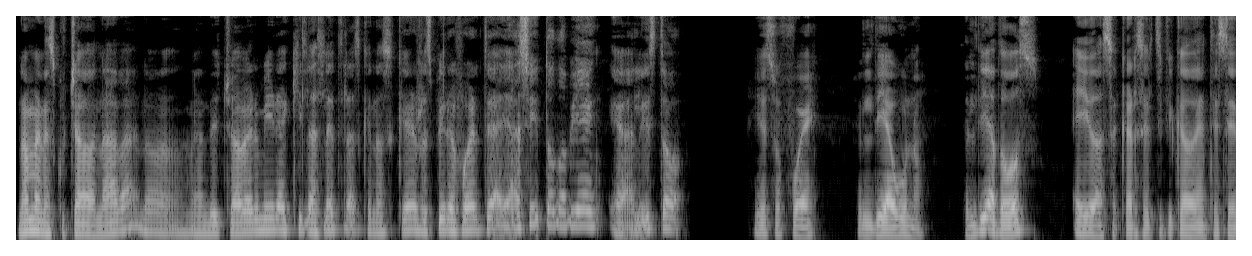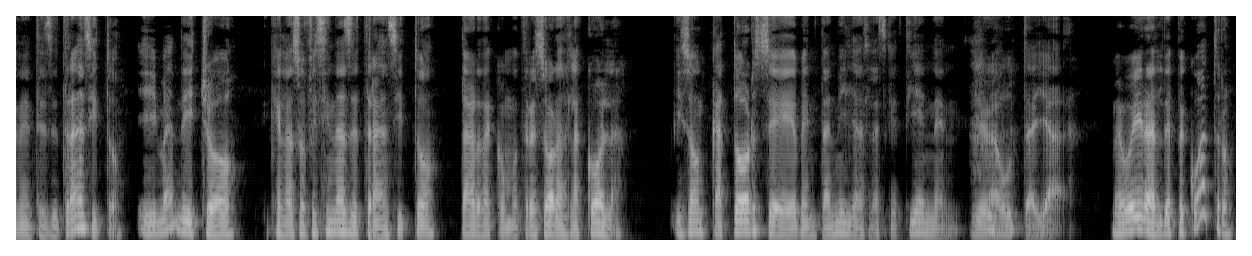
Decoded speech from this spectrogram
No me han escuchado nada, no me han dicho, a ver, mira aquí las letras, que no sé qué, respire fuerte, ah, ya, sí, todo bien, ya, listo. Y eso fue el día uno. El día dos he ido a sacar certificado de antecedentes de tránsito. Y me han dicho que en las oficinas de tránsito tarda como tres horas la cola. Y son 14 ventanillas las que tienen. Y era puta ya. Me voy a ir al DP4.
